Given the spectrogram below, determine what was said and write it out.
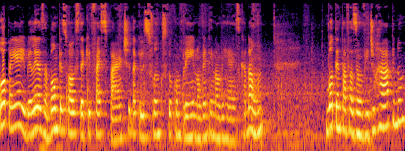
Opa, e aí, beleza? Bom, pessoal, esse daqui faz parte daqueles funkos que eu comprei, R$ 99,00 cada um. Vou tentar fazer um vídeo rápido.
